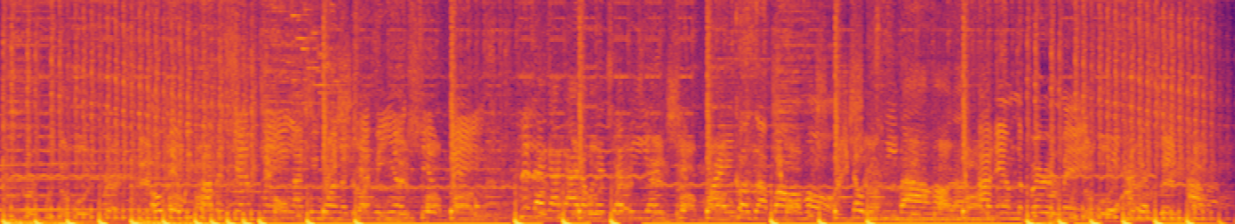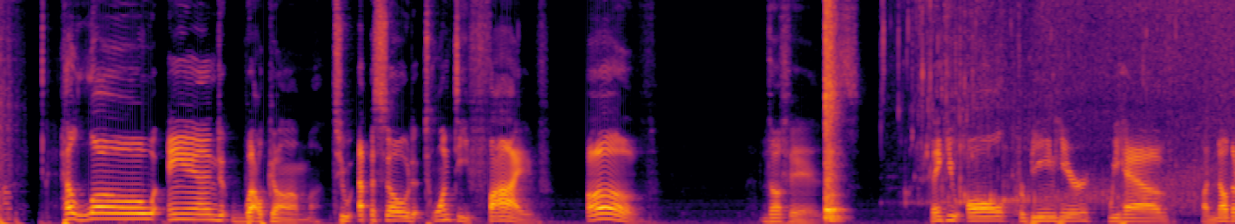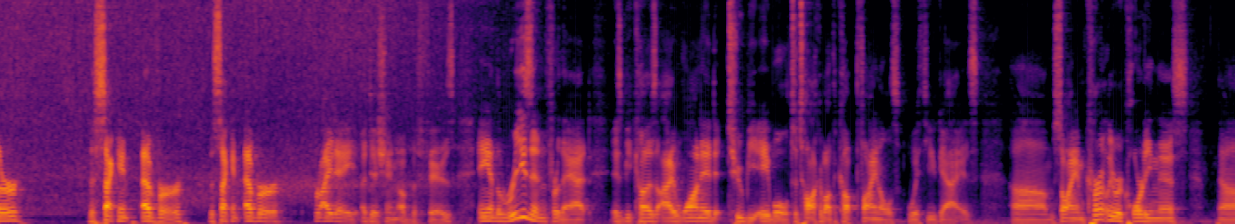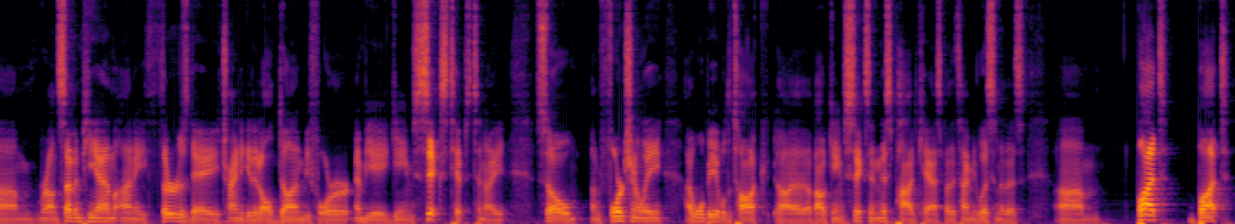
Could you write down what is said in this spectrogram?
Hello and welcome to episode 25 of The Fizz. Thank you all for being here. We have another, the second ever, the second ever Friday edition of The Fizz. And the reason for that is because I wanted to be able to talk about the Cup finals with you guys. Um, so I am currently recording this um, around 7 p.m. on a Thursday, trying to get it all done before NBA Game 6 tips tonight. So, unfortunately, I won't be able to talk uh, about Game 6 in this podcast by the time you listen to this. Um, but, but,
